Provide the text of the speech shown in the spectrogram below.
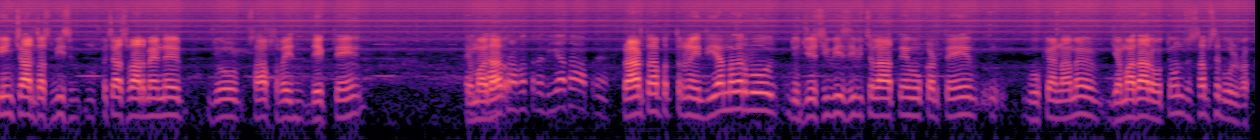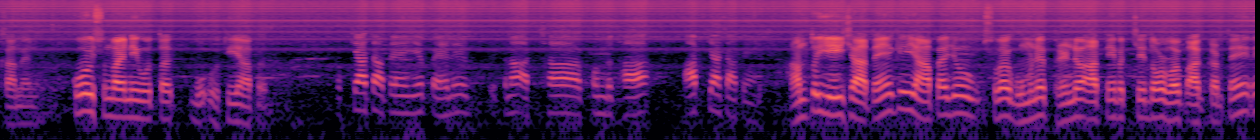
तीन चार दस बीस पचास बार मैंने जो साफ़ सफ़ाई देखते हैं जमादार प्रार्थना पत्र दिया था आपने? प्रार्थना पत्र नहीं दिया मगर वो जो जे सी बी भी चलाते हैं वो करते हैं वो क्या नाम है जमादार होते हैं उनसे सबसे बोल रखा है मैंने। कोई सुनवाई नहीं होता होती है यहाँ पर। तो क्या चाहते हैं ये पहले इतना अच्छा कुंड था आप क्या चाहते हैं? हम तो यही चाहते हैं कि यहाँ पर जो सुबह घूमने फिरने आते हैं बच्चे दौड़ भाग भाग करते हैं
